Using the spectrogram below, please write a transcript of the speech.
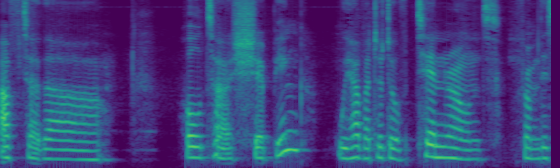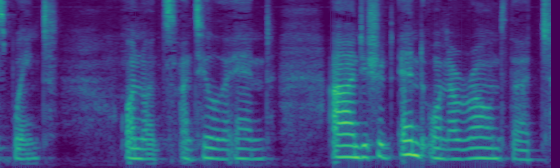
after the halter shaping. We have a total of 10 rounds from this point onwards until the end. And you should end on a round that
